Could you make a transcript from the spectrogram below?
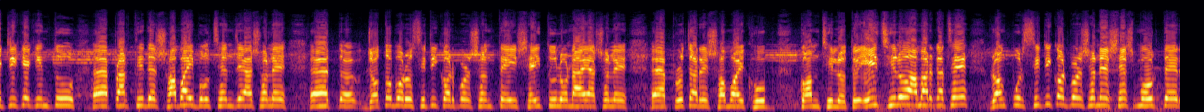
এটিকে কিন্তু প্রার্থীদের সবাই বলছেন যে আসলে যত বড় সিটি কর্পোরেশনতেই সেই তুলনায় আসলে প্রচারের সময় খুব কম ছিল। তো এই ছিল আমার কাছে রংপুর সিটি কর্পোরেশনের শেষ মুহূর্তের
